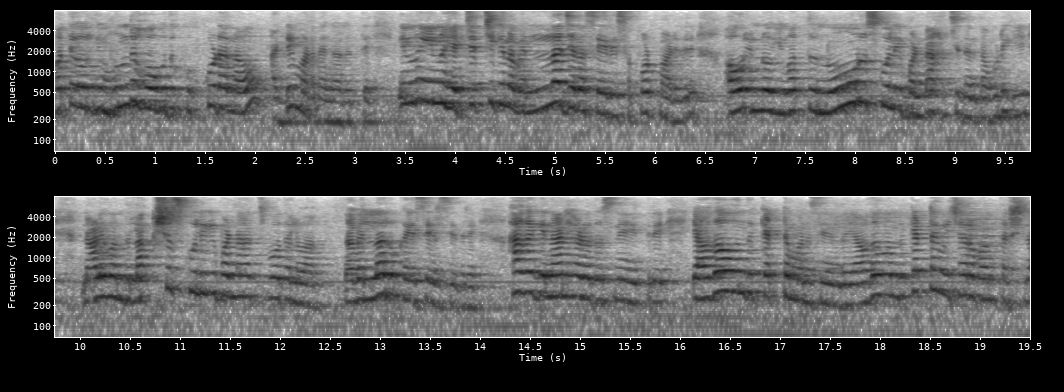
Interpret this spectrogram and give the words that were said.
ಮತ್ತು ಅವ್ರಿಗೆ ಮುಂದೆ ಹೋಗೋದಕ್ಕೂ ಕೂಡ ನಾವು ಅಡ್ಡಿ ಮಾಡ್ದಂಗೆ ಆಗುತ್ತೆ ಇನ್ನು ಇನ್ನು ಹೆಚ್ಚೆಚ್ಚಿಗೆ ನಾವೆಲ್ಲ ಜನ ಸೇರಿ ಸಪೋರ್ಟ್ ಮಾಡಿದರೆ ಅವರಿನ್ನು ಇವತ್ತು ನೂರು ಸ್ಕೂಲಿಗೆ ಬಣ್ಣ ಹಚ್ಚಿದಂಥ ಹುಡುಗಿ ನಾಳೆ ಒಂದು ಲಕ್ಷ ಸ್ಕೂಲಿಗೆ ಬಣ್ಣ ಹಚ್ಬೋದಲ್ವ? ನಾವೆಲ್ಲರೂ ಕೈ ಸೇರಿಸಿದ್ರೆ. ಹಾಗಾಗಿ ನಾನು ಹೇಳೋದು ಸ್ನೇಹಿತರೆ, ಯಾವುದೋ ಒಂದು ಕೆಟ್ಟ ಮನಸ್ಸಿನಿಂದ, ಯಾವುದೋ ಒಂದು ಕೆಟ್ಟ ವಿಚಾರ ಬಂದ ತಕ್ಷಣ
